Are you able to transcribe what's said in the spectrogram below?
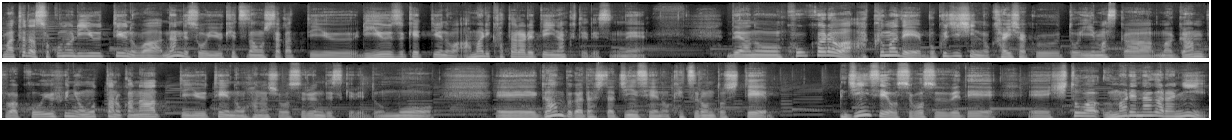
まあ、ただそこの理由っていうのは何でそういう決断をしたかっていう理由付けっていうのはあまり語られていなくてですねであのここからはあくまで僕自身の解釈といいますか、まあ、ガンプはこういうふうに思ったのかなっていう体のお話をするんですけれども、えー、ガンプが出した人生の結論として人生を過ごす上で、えー、人は生まれながらに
